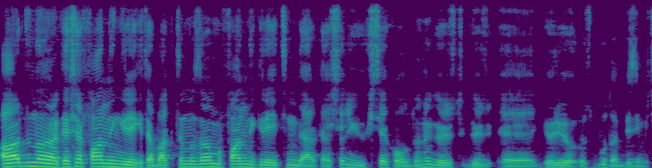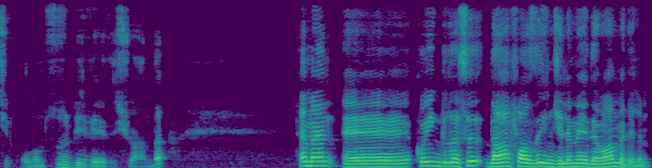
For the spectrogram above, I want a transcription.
Ardından arkadaşlar funding rate'e baktığımız zaman bu funding rate'in de arkadaşlar yüksek olduğunu göz, göz, e, görüyoruz. Bu da bizim için olumsuz bir veridir şu anda. Hemen e, CoinGlass'ı daha fazla incelemeye devam edelim.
